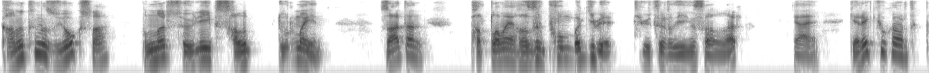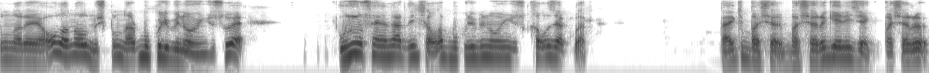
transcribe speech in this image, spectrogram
Kanıtınız yoksa bunları söyleyip salıp durmayın. Zaten patlamaya hazır bomba gibi Twitter'da insanlar. Yani gerek yok artık bunlara ya. Olan olmuş. Bunlar bu kulübün oyuncusu ve uzun senelerde inşallah bu kulübün oyuncusu kalacaklar. Belki başarı, başarı gelecek. Başarı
